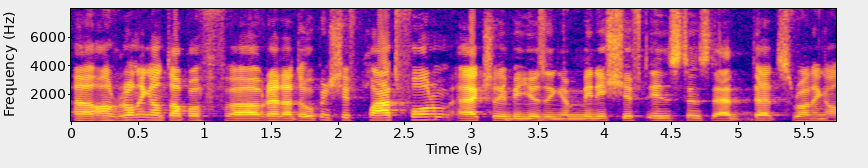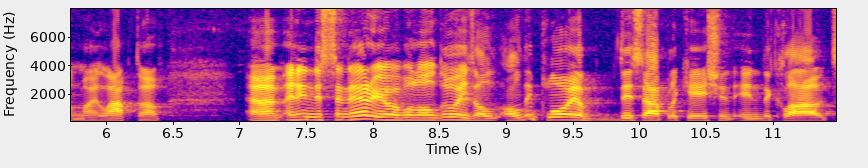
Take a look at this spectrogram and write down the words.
uh, running on top of uh, Red Hat OpenShift platform. I actually be using a Minishift instance that, that's running on my laptop. Um, and in the scenario, what I'll do is I'll, I'll deploy a, this application in the cloud.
